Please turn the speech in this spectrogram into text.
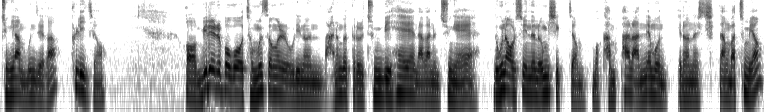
중요한 문제가 풀리죠. 어, 미래를 보고 전문성을 우리는 많은 것들을 준비해 나가는 중에 누구나 올 수 있는 음식점, 뭐 간판, 안내문 이런 식당 맞춤형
